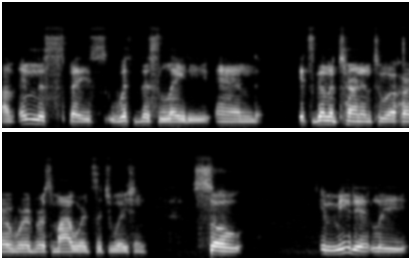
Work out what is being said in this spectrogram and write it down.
I'm in this space with this lady, and it's gonna turn into a her word versus my word situation. So immediately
